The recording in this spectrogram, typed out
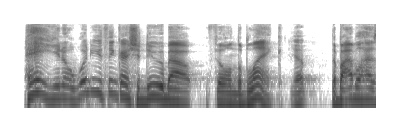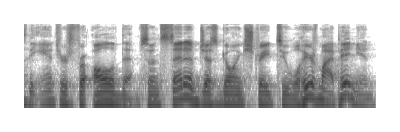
Hey, you know, what do you think I should do about fill in the blank? Yep. The Bible has the answers for all of them. So instead of just going straight to, well, here's my opinion,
